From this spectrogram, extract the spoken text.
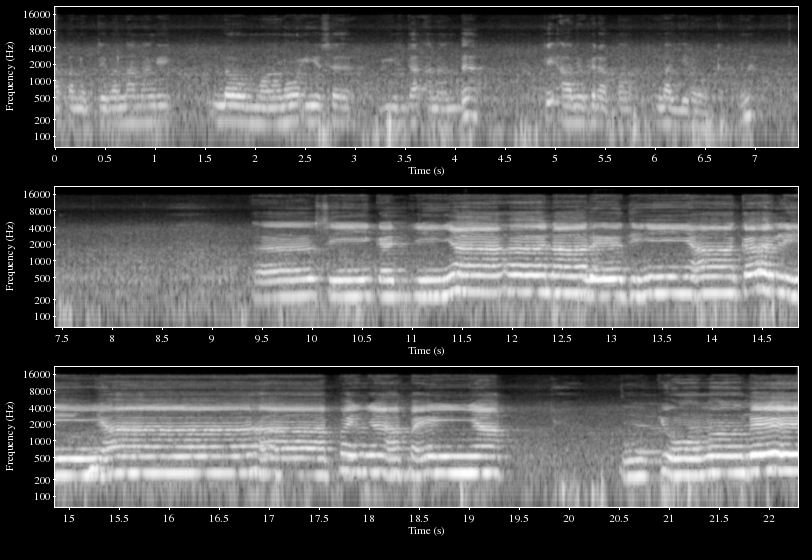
ਆਪਾਂ ਨੁਕਤੇ ਵੱਲ ਲਾਵਾਂਗੇ ਲਓ ਮਾਣੋ ਇਸ ਗੀਤ ਦਾ ਆਨੰਦ ਤੇ ਆ ਜਾਓ ਫਿਰ ਆਪਾਂ ਲਾਈਏ ਰੌਣਕ, ਹੈ ਨਾ? ਅਸੀਂ ਕੱਚੀਆਂ ਅਨਾਰ ਦੀਆਂ ਕਲੀਆਂ ਪਈਆਂ ਪਈਆਂ ਚੂਮ ਰਹੀਆਂ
